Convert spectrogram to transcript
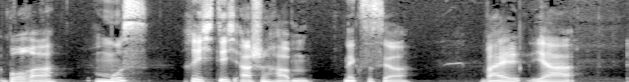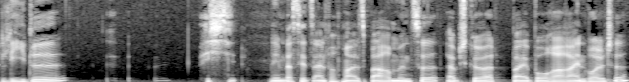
Bora muss richtig Asche haben nächstes Jahr. Weil ja Lidl, ich nehme das jetzt einfach mal als bare Münze, habe ich gehört, bei Bora rein wollte.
